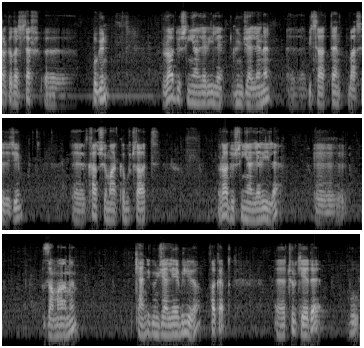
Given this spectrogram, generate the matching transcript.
arkadaşlar, e, bugün radyo sinyalleriyle güncellenen e, bir saatten bahsedeceğim. E, Casio marka bu saat radyo sinyalleriyle e, zamanın kendi güncelleyebiliyor. Fakat e, Türkiye'de bu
